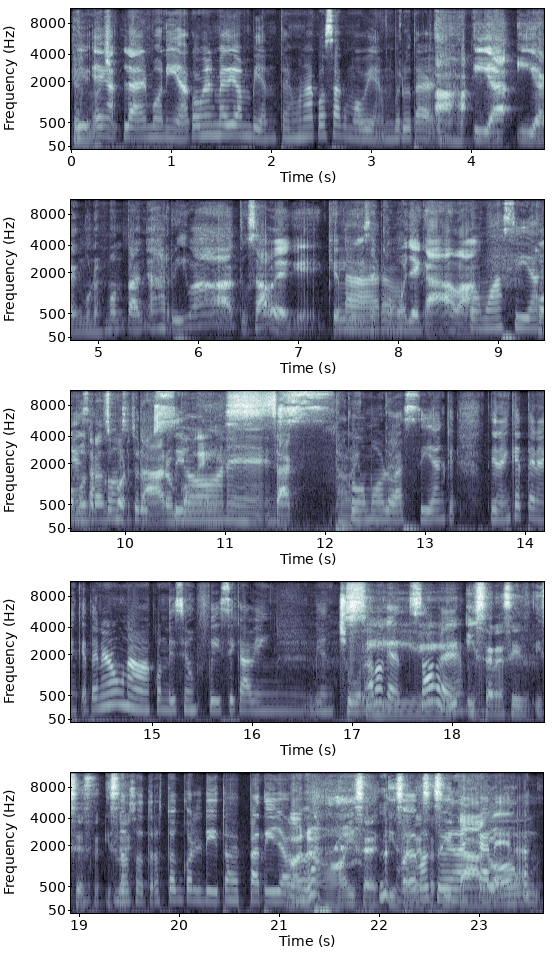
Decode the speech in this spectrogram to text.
Y en- la armonía con el medio ambiente es una cosa como bien brutal. Ajá, y, a- y en unas montañas arriba, tú sabes, que, que tú dices Claro. cómo llegaban. cómo hacían cómo esas transportaron con- construcciones, Exactamente. cómo lo hacían, que tienen que tener que tener una condición física bien bien chula, porque Sí, sabes, Y se, y se, y se- nosotros estos gorditos espatillados, No, no, y se, y se necesitaron,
